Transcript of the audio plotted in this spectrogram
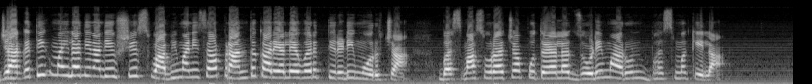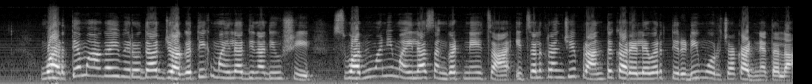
जागतिक महिला दिनादिवशी स्वाभिमानीचा प्रांत कार्यालयावर तिरडी मोर्चा. भस्मासुराच्या पुतळ्याला जोडे मारून भस्म केला. वाढत्या महागाई विरोधात जागतिक महिला दिनादिवशी स्वाभिमानी महिला संघटनेचा इचलकरंजी प्रांत कार्यालयावर तिरडी मोर्चा काढण्यात आला.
